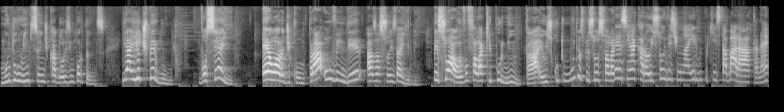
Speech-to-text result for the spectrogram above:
muito ruim, que são indicadores importantes. E aí eu te pergunto, você aí, é hora de comprar ou vender as ações da IRB? Pessoal, eu vou falar aqui por mim, tá? Eu escuto muitas pessoas falarem assim, ah, Carol, eu estou investindo na IRB porque está barata, né?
